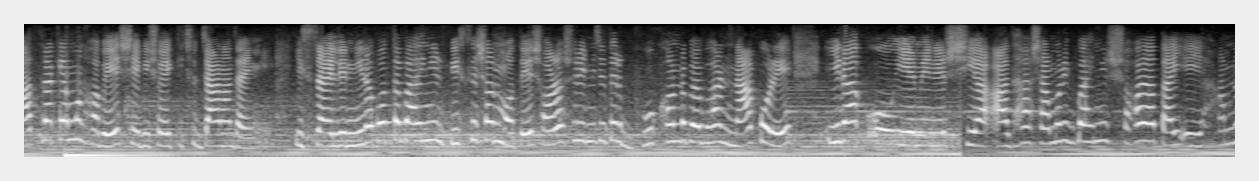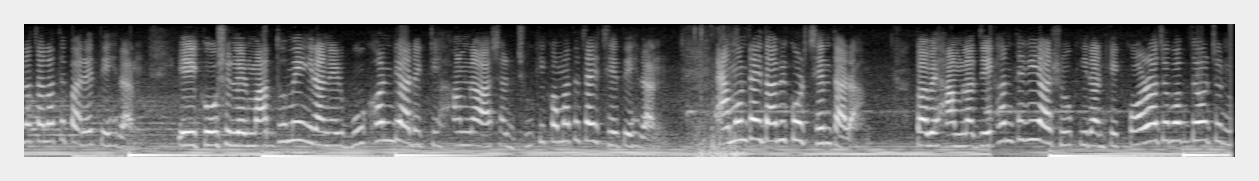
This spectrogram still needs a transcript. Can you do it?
মাত্রা কেমন হবে সে বিষয়ে কিছু জানা যায়নি। ইসরায়েলের নিরাপত্তা বাহিনীর বিশ্লেষণ মতে সরাসরি নিজেদের ভূখণ্ড ব্যবহার না করে ইরাক ও ইয়েমেনের শিয়া আধা সামরিক বাহিনীর সহায়তায় এই হামলা চালাতে পারে তেহরান। এই কৌশলের মাধ্যমে ইরানের ভূখণ্ডে আরেকটি হামলা আসার ঝুঁকি কমাতে চাইছে তেহরান। এমনটাই দাবি করছেন তারা। তবে হামলা যেখান থেকেই আসুক, ইরানকে কড়া জবাব দেওয়ার জন্য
